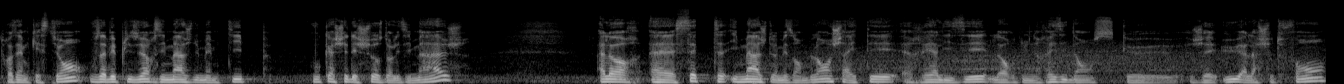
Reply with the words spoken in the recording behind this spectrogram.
Troisième question, vous avez plusieurs images du même type, vous cachez des choses dans les images, alors, euh, cette image de la Maison Blanche a été réalisée lors d'une résidence que j'ai eue à la Chaux-de-Fonds,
